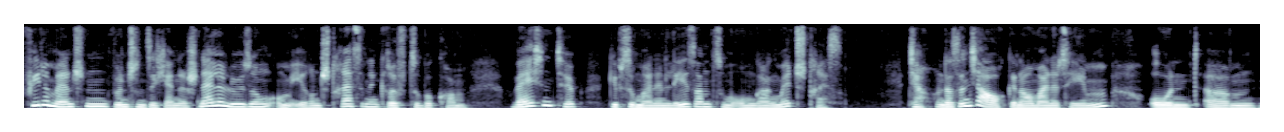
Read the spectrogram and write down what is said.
viele Menschen wünschen sich eine schnelle Lösung, um ihren Stress in den Griff zu bekommen. Welchen Tipp gibst du meinen Lesern zum Umgang mit Stress? Tja, und das sind ja auch genau meine Themen. Und ähm,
